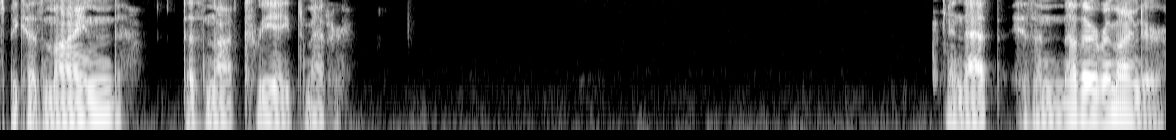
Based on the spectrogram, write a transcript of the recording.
That's because mind does not create matter. And that is another reminder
